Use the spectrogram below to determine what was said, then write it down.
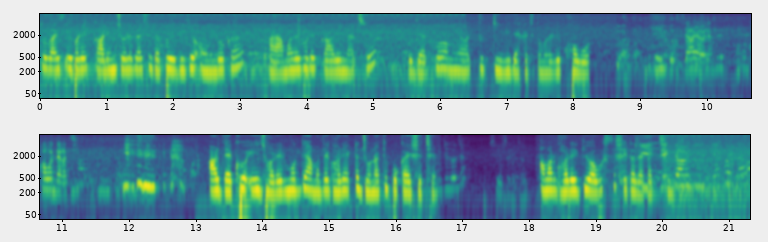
তো গাইস এবারে কারেন্ট চলে গেছে। দেখো এদিকে অন্ধকার আর আমাদের ঘরে কারেন্ট আছে। তো দেখো আমি আর একটু টিভি দেখাচ্ছি তোমাদেরকে খবর। খবর দেখাচ্ছি। আর দেখো এই ঝড়ের মধ্যে আমাদের ঘরে একটা জোনাকি পোকা এসেছে। আমার ঘরের কি অবস্থা সেটা দেখাচ্ছি দেখতে আমি তুমি দেখো দেখো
